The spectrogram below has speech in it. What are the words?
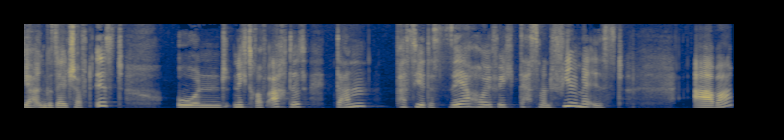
ja in Gesellschaft ist und nicht darauf achtet, dann passiert es sehr häufig, dass man viel mehr isst. Aber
